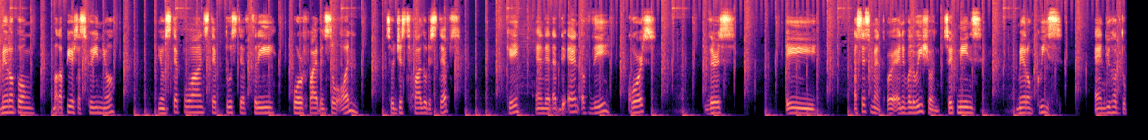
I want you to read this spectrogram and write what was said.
meron pong mag-appear sa screen nyo yung step 1, step 2, step 3, 4, 5 and so on so just follow the steps okay? And then at the end of the course there's a assessment or an evaluation. So it means merong quiz. And you have to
